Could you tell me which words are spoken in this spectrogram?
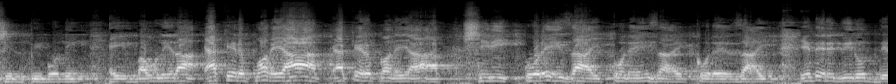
শিল্পী বলি, এই বাউলেরা একের পরে এক, একের পরে এক শিরিক করেই যায় করেই যায়, করে যায়। এদের বিরুদ্ধে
